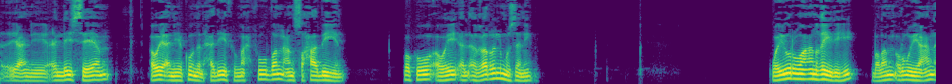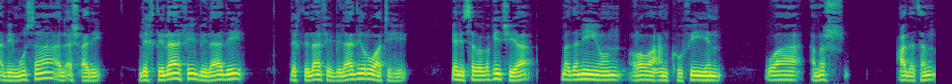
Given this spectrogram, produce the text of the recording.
يعني علي سيام أو أن يكون الحديث محفوظا عن صحابي. وكو أوي الأغر المزني. ويروى عن غيره بلام روي عن أبي موسى الأشعري. لاختلاف بلاد لاختلاف بلاد رواته. يعني سبب كيتشيا مدني روى عن كوفي وأمش عادة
